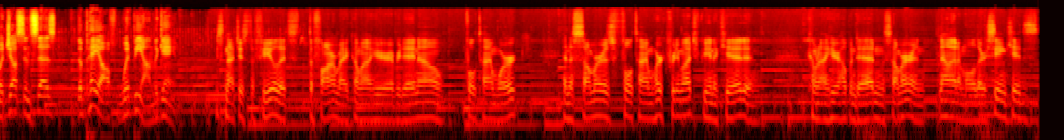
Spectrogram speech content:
But Justin says the payoff went beyond the game. It's not just the field, it's the farm. I come out here every day now, full-time work. And the summer is full-time work pretty much, being a kid and coming out here helping dad in the summer. And now that I'm older, seeing kids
